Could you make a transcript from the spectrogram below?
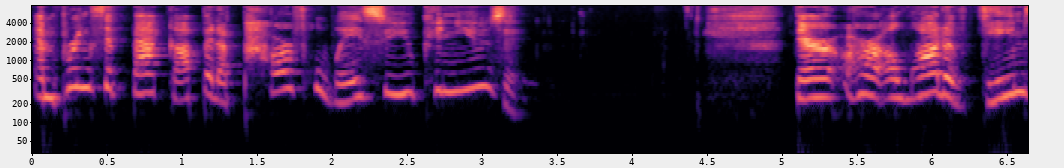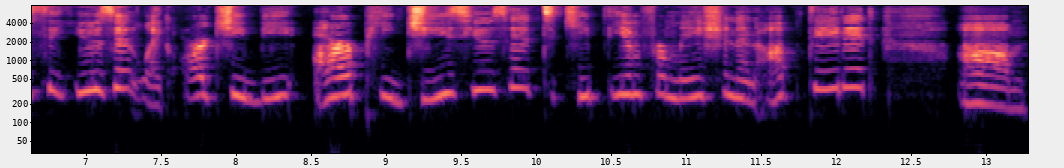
and brings it back up in a powerful way so you can use it. There are a lot of games that use it, like RGB, RPGs use it to keep the information and update it. Um,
